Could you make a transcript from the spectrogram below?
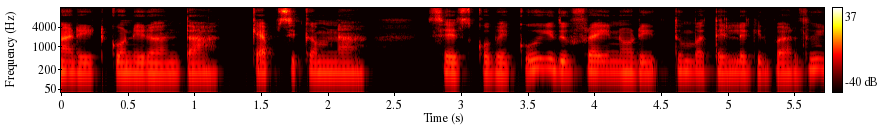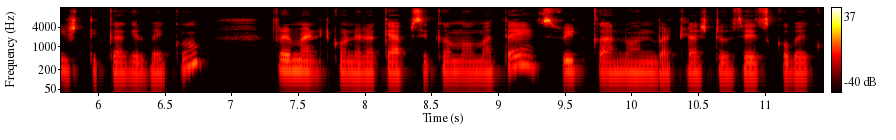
ಮಾಡಿ ಇಟ್ಕೊಂಡಿರೋ ಅಂಥ ಕ್ಯಾಪ್ಸಿಕಮ್ನ ಸೇರಿಸ್ಕೋಬೇಕು. ಇದು ಫ್ರೈ ನೋಡಿ ತುಂಬ ತೆಳ್ಳಗಿರಬಾರ್ದು, ಇಷ್ಟು ತಿಕ್ಕಾಗಿರಬೇಕು. ಫ್ರೈ ಮಾಡಿ ಇಟ್ಕೊಂಡಿರೋ ಕ್ಯಾಪ್ಸಿಕಮ್ಮು ಮತ್ತು ಸ್ವೀಟ್ ಕಾರ್ನು ಒಂದು ಬಟ್ಲಷ್ಟು ಸೇರಿಸ್ಕೋಬೇಕು.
